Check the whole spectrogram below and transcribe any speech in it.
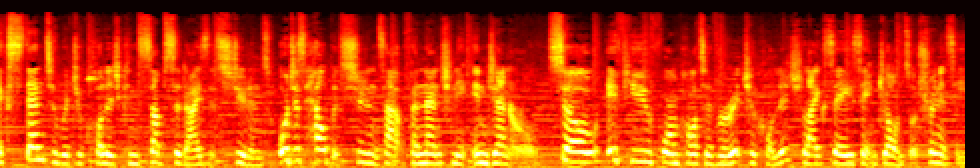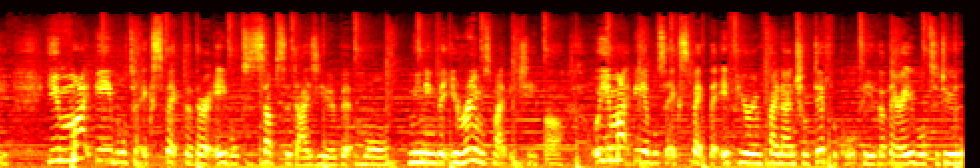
extent to which a college can subsidize its students or just help its students out financially in general. So if you form part of a richer college, like say St. John's or Trinity, you might be able to expect that they're able to subsidize you a bit more, meaning that your rooms might be cheaper. Or you might be able to expect that if you're in financial difficulty, that they're able to do a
